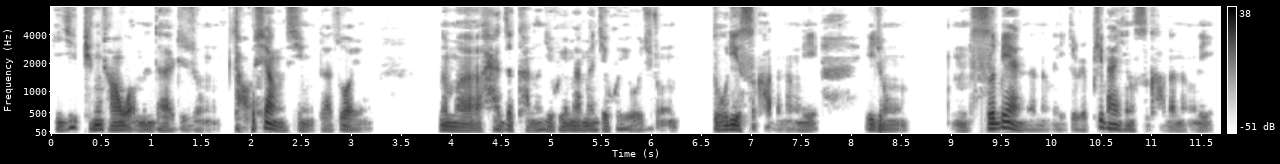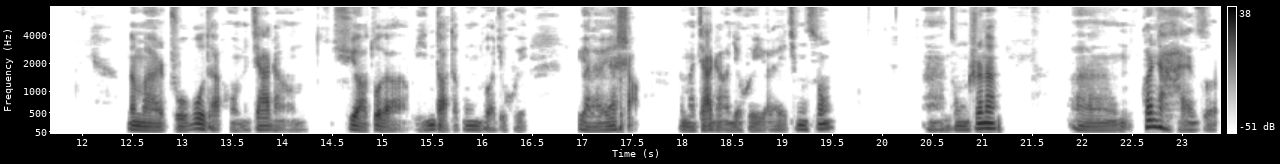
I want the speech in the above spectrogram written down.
以及平常我们的这种导向性的作用，那么孩子可能就会慢慢就会有这种独立思考的能力，一种嗯思辨的能力，就是批判性思考的能力。那么，逐步的，我们家长需要做的引导的工作就会越来越少，那么家长就会越来越轻松。嗯，总之呢，嗯，观察孩子，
